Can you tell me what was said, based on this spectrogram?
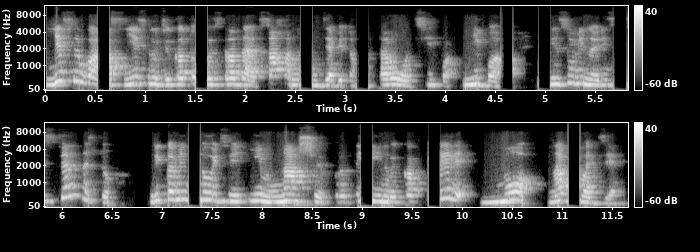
Если у вас есть люди, которые страдают сахарным диабетом второго типа, либо инсулинорезистентностью, рекомендуйте им наши протеиновые коктейли, но на воде.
